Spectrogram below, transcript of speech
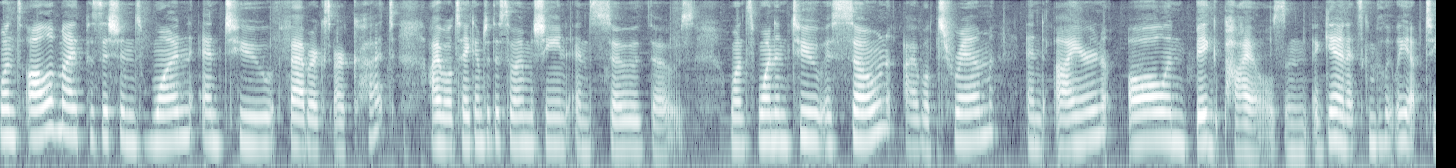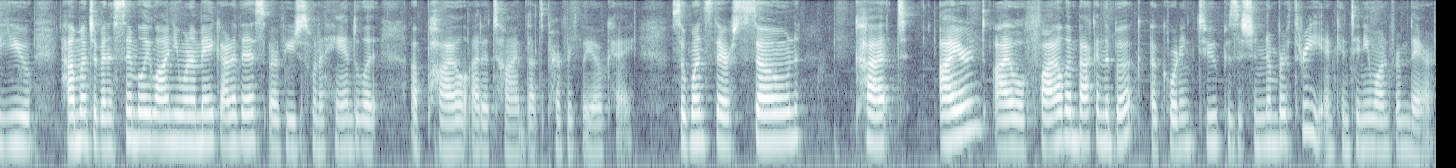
Once all of my positions one and two fabrics are cut, I will take them to the sewing machine and sew those. Once one and two is sewn, I will trim and iron all in big piles. And again, it's completely up to you how much of an assembly line you want to make out of this, or if you just want to handle it a pile at a time, that's perfectly okay. So once they're sewn, cut, ironed, I will file them back in the book according to position number three and continue on from there.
